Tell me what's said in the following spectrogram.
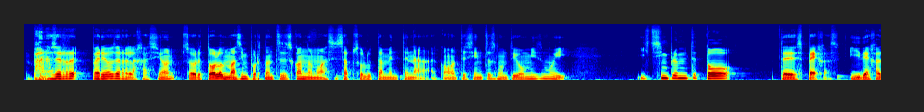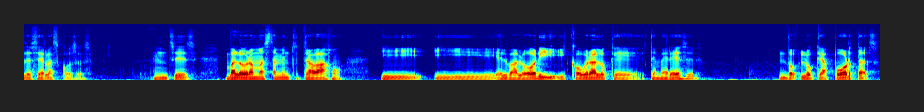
van a ser periodos de relajación. Sobre todo los más importantes es cuando no haces absolutamente nada. Cuando te sientes contigo mismo y, y simplemente todo te despejas y dejas de hacer las cosas. Entonces valora más también tu trabajo y, y el valor y, cobra lo que te mereces. Lo, que aportas.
